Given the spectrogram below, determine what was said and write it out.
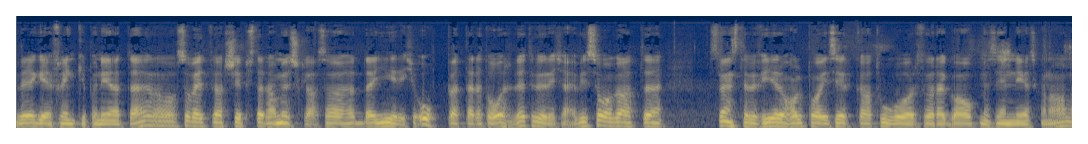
VG er flinke på nyheter, og så vet vi at Skipsted har muskler. Så de gir ikke opp etter et år, det tror jeg ikke. Vi så at eh, Svensk TV4 holdt på i ca. to år før de ga opp med sin nyhetskanal.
